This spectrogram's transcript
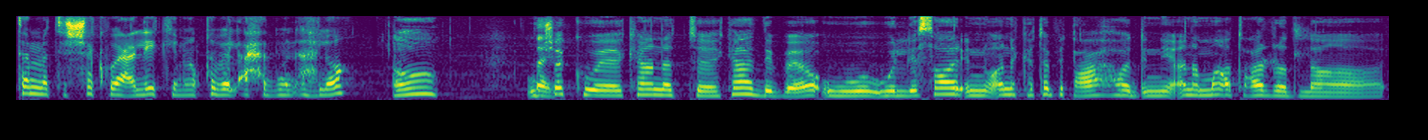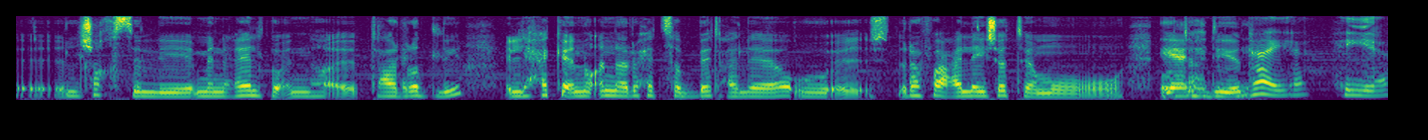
تمت الشكوى عليك من قبل أحد من أهله؟ آه. وشكوى كانت كاذبة و- واللي صار إنه أنا كتبت عهد إني أنا ما أتعرض للشخص اللي من عيلته انه تعرض لي اللي حكى إنه أنا رحت سبيت عليه ورفع علي شتم و- وتهديد. النهاية هي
